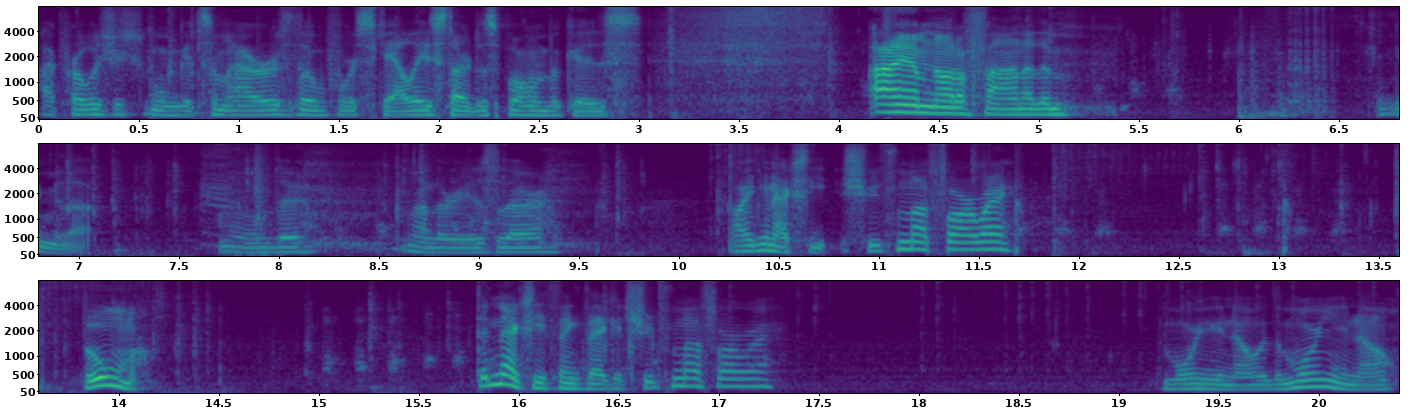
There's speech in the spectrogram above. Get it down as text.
I probably should go and get some arrows, though, before skellies start to spawn, because... I am not a fan of them. Give me that. That'll do. Oh, there he is there. Oh, I can actually shoot from that far away. Boom. Didn't actually think they could shoot from that far away. The more you know, the more you know.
